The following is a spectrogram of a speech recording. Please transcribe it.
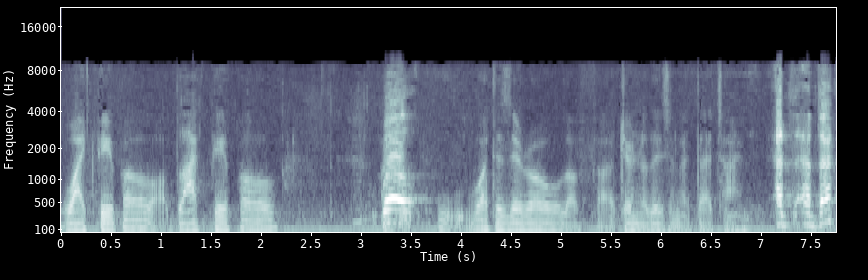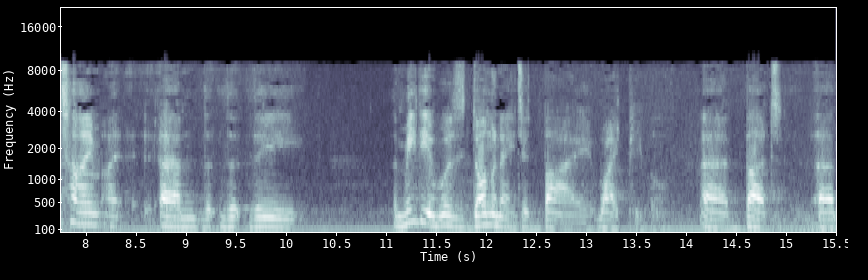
white people or black people. Well, What is the role of uh, journalism at that time? At, at that time, I, um, the, the, the, media was dominated by white people, uh, but uh,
